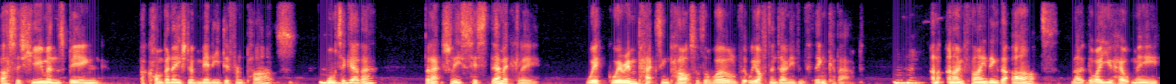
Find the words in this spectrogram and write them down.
us as humans being a combination of many different parts mm-hmm. altogether, but actually systemically we're, we're impacting parts of the world that we often don't even think about. Mm-hmm. and, and i'm finding that art like the way you help me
